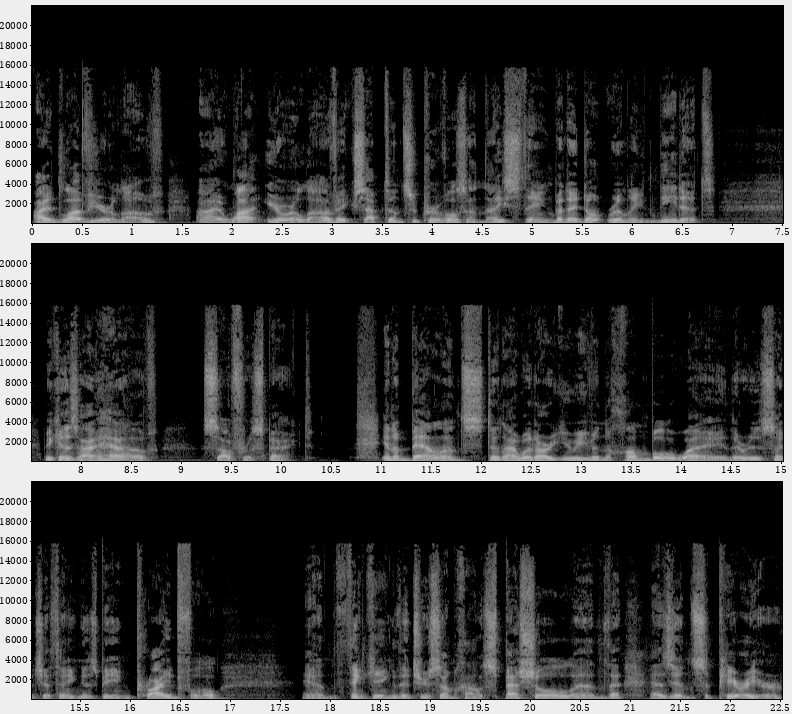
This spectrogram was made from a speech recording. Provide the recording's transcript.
I'd love your love. I want your love, acceptance, approval is a nice thing, but I don't really need it because I have self respect. In a balanced, and I would argue even humble way, there is such a thing as being prideful and thinking that you're somehow special and that, as in superior.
